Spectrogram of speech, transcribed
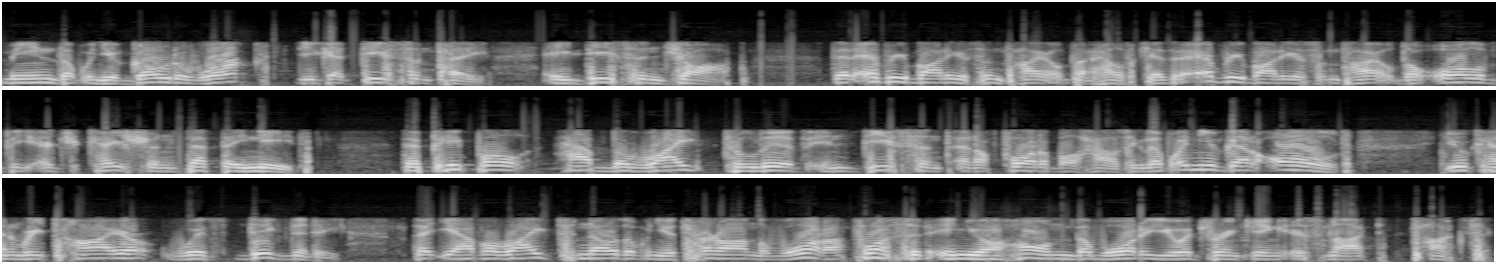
mean that when you go to work, you get decent pay, a decent job, that everybody is entitled to health care, that everybody is entitled to all of the education that they need, that people have the right to live in decent and affordable housing, that when you get old, you can retire with dignity, that you have a right to know that when you turn on the water faucet in your home, the water you are drinking is not toxic.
